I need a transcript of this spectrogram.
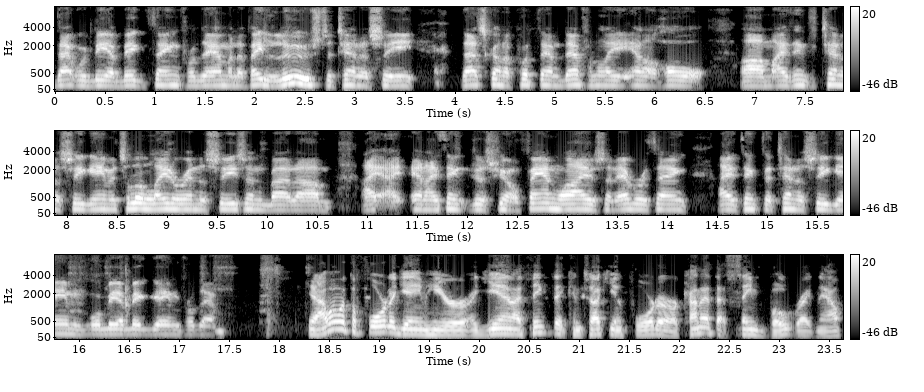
that would be a big thing for them. And if they lose to Tennessee, that's going to put them definitely in a hole. Um, I think the Tennessee game, it's a little later in the season, but um, I, I, and I think just you know fan wise and everything, I think the Tennessee game will be a big game for them. Yeah, I went with the Florida game here. Again, I think that Kentucky and Florida are kind of at that same boat right now.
